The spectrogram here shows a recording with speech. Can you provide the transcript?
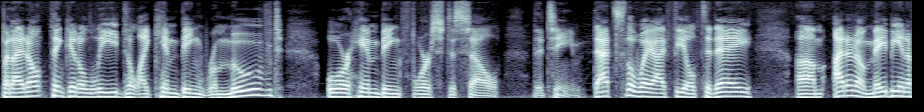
but I don't think it'll lead to like him being removed or him being forced to sell the team. That's the way I feel today. Um, I don't know. Maybe in a,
